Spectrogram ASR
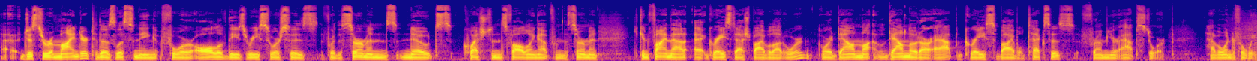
uh, just a reminder to those listening for all of these resources for the sermons, notes, questions following up from the sermon You can find that at grace-bible.org or down, download our app, Grace Bible Texas, from your app store. Have a wonderful week.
